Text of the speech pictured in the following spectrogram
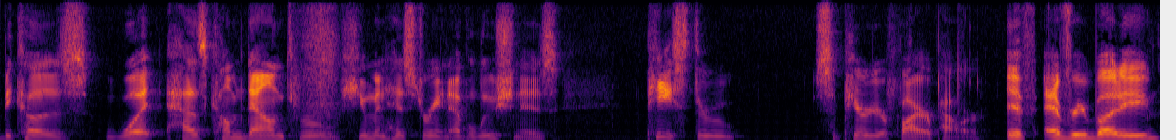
Because what has come down through human history and evolution is peace through superior firepower. If everybody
